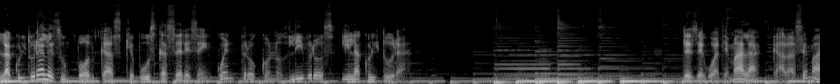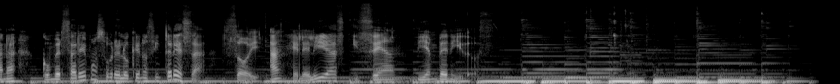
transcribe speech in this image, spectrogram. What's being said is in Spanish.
La Cultural es un podcast que busca hacer ese encuentro con los libros y la cultura. Desde Guatemala, cada semana, conversaremos sobre lo que nos interesa. Soy Ángel Elías y sean bienvenidos.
